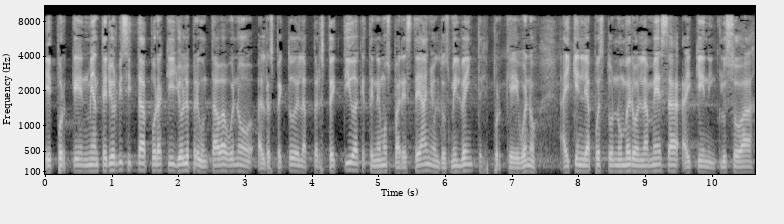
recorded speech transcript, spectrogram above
eh, porque en mi anterior visita por aquí yo le preguntaba, bueno, al respecto de la perspectiva que tenemos para este año, el 2020, porque, bueno, hay quien le ha puesto número en la mesa, hay quien incluso ha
